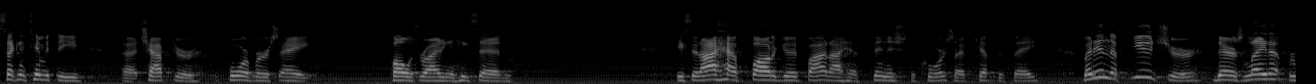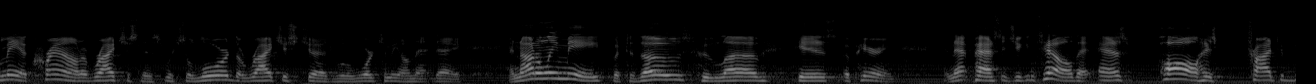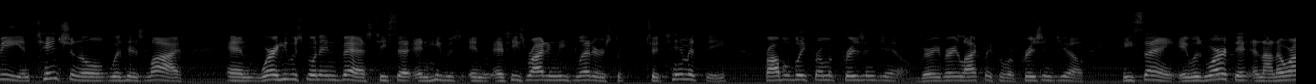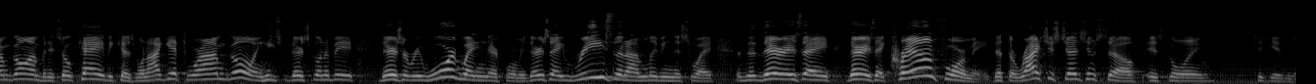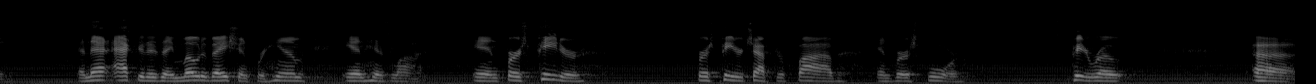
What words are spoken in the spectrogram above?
2 Timothy uh, chapter 4, verse 8, Paul was writing and he said, he said, I have fought a good fight. I have finished the course. I've kept the faith. But in the future, there's laid up for me a crown of righteousness, which the Lord, the righteous judge, will award to me on that day. And not only me, but to those who love his appearing. In that passage, you can tell that as Paul has tried to be intentional with his life and where he was going to invest, he said, and he was, in, as he's writing these letters to, to Timothy, probably from a prison jail, very, very likely from a prison jail. He's saying it was worth it, and I know where I'm going, but it's okay because when I get to where I'm going, there's going to be there's a reward waiting there for me. There's a reason that I'm living this way. There is a there is a crown for me that the righteous judge himself is going to give me, and that acted as a motivation for him in his life. In First Peter, First Peter chapter five and verse four, Peter wrote. Uh,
